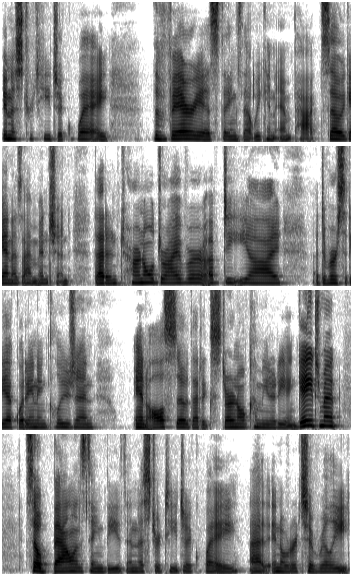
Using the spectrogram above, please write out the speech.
in a strategic way the various things that we can impact. So, again, as I mentioned, that internal driver of DEI, diversity, equity, and inclusion, and also that external community engagement. So, balancing these in a strategic way uh, in order to really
